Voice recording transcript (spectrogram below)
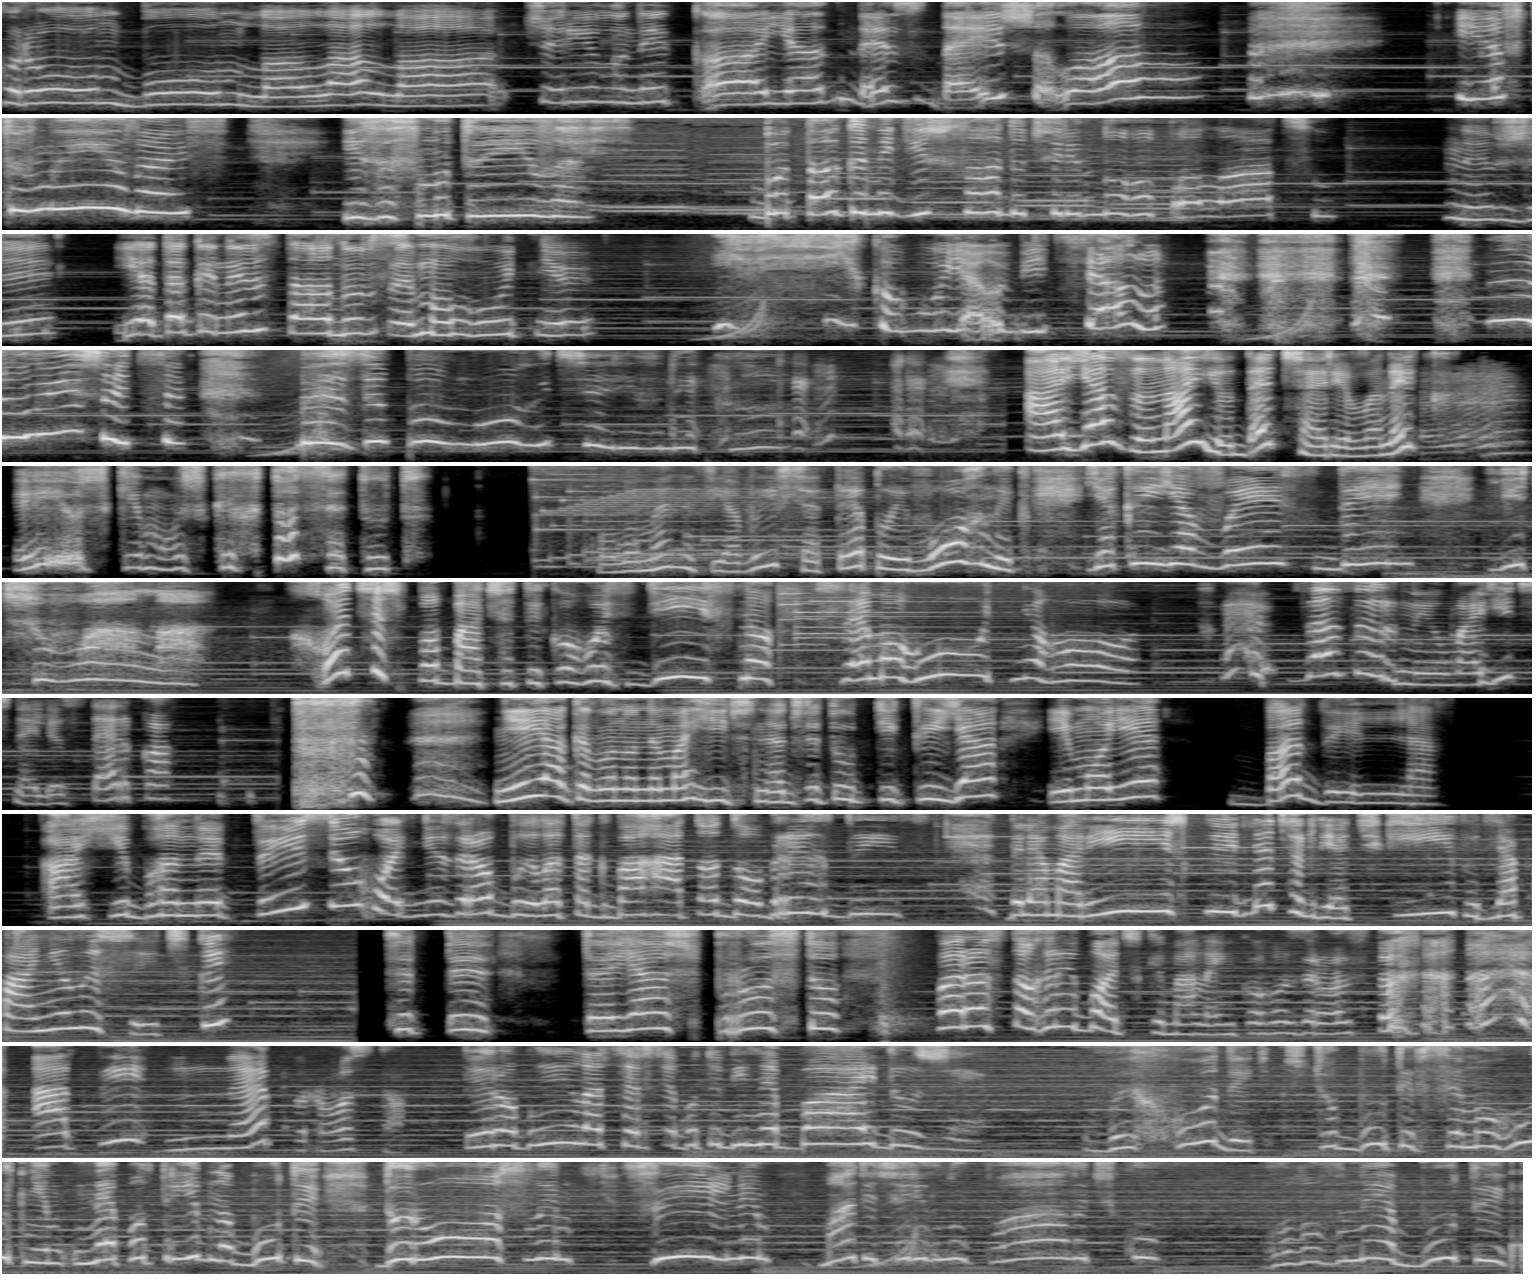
Хрум-бум, ла-ла-ла, чарівника я не знайшла. Я втомилась і засмутилась, бо так і не дійшла до чарівного палацу. Невже я так і не стану всемогутньою? І всі, кому я обіцяла, залишаться без допомоги чарівника. А я знаю, де чарівник. Юшки-мушки, хто це тут? Коло мене з'явився теплий вогник, який я весь день відчувала. Хочеш побачити когось дійсно всемогутнього? Зазирни у магічне люстерко. Ніяке воно не магічне, адже тут тільки я і моє бадилля. А хіба не ти сьогодні зробила так багато добрих див? Для Марішки, для черв'ячків, для пані лисички? Це ти, та я ж просто просто грибочки маленького зросту. А ти не просто. Ти робила це все, бо тобі не байдуже. Виходить, щоб бути всемогутнім, не потрібно бути дорослим, сильним, мати чарівну паличку. Головне бути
